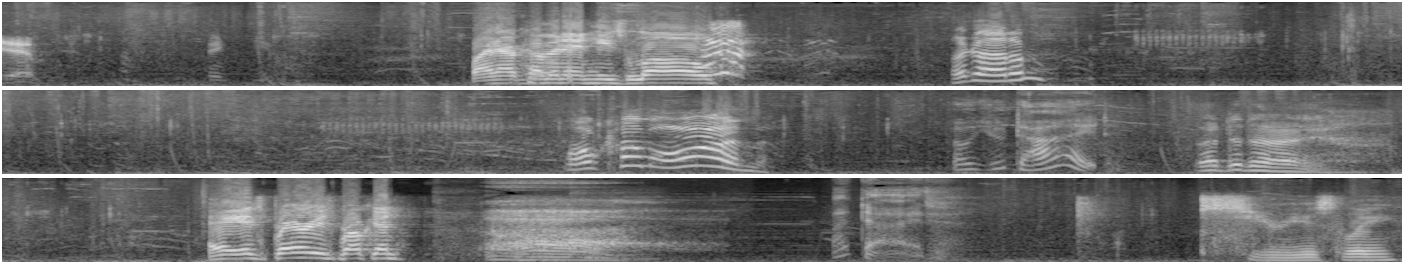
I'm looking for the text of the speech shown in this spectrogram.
Yeah. Thank you. Reinhardt coming in. He's low. I got him. Oh, come on! Oh, you died. That did I. Hey, his barrier's broken. I died. Seriously?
